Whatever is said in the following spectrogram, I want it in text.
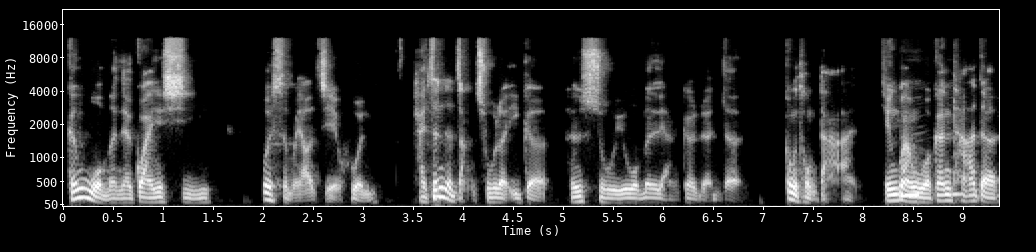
跟我们的关系为什么要结婚，还真的长出了一个很属于我们两个人的共同答案。尽管我跟他的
